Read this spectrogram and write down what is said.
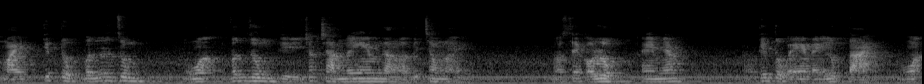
Máy tiếp tục vẫn rung đúng không ạ? Vẫn rung thì chắc chắn với anh em rằng là bên trong này nó sẽ có lục, anh em nhé tiếp tục anh em đánh lục tài đúng không ạ?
